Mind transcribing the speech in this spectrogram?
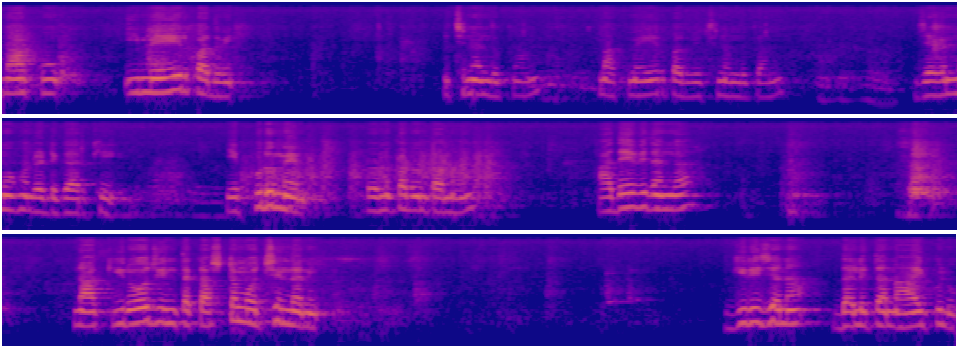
నాకు ఈ మేయర్ పదవి ఇచ్చినందుకు కానీ నాకు మేయర్ పదవి ఇచ్చినందుకు కానీ జగన్మోహన్ రెడ్డి గారికి ఎప్పుడు మేము రుణపడి ఉంటామని అదేవిధంగా నాకు ఈరోజు ఇంత కష్టం వచ్చిందని గిరిజన దళిత నాయకులు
